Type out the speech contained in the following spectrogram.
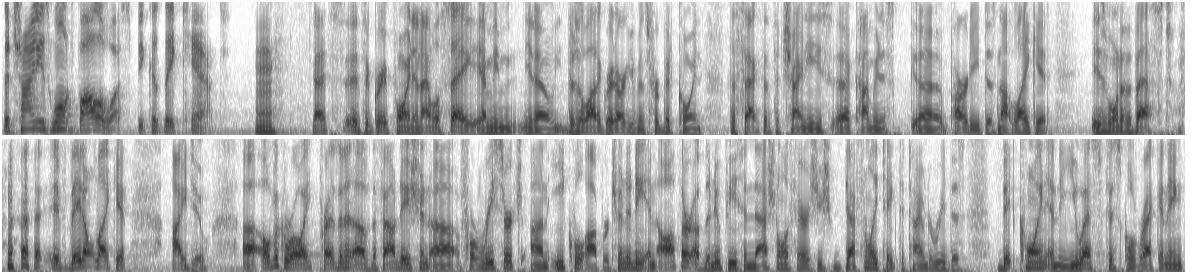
the Chinese won't follow us because they can't. Mm. That's it's a great point, and I will say, I mean, you know, there's a lot of great arguments for Bitcoin. The fact that the Chinese uh, Communist uh, Party does not like it is one of the best. if they don't like it, I do. Uh, Avik Roy, president of the Foundation uh, for Research on Equal Opportunity and author of the new piece in National Affairs. You should definitely take the time to read this. Bitcoin and the U.S. Fiscal Reckoning.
